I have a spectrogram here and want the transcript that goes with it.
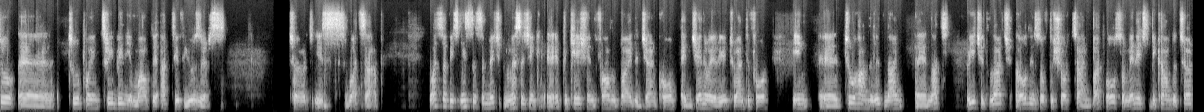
uh, 2.3 billion monthly active users. Third is WhatsApp. WhatsApp is instant messaging uh, application founded by the GenCom in January 24 in uh, 209 uh, not reached large audience of the short time, but also managed to become the third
